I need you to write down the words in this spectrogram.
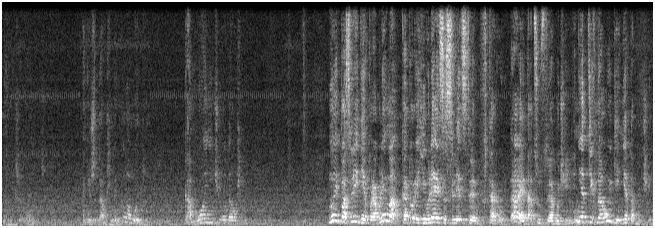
Они же, они же должны головой думать. Кому они чего должны? Ну и последняя проблема, которая является следствием второй, да, это отсутствие обучения. Нет технологии, нет обучения.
